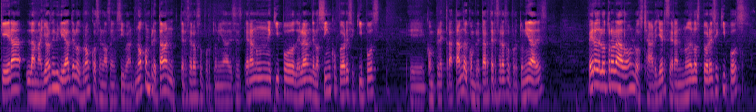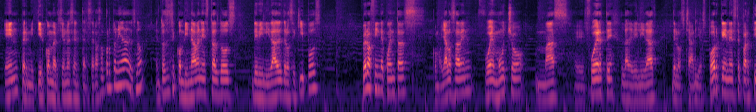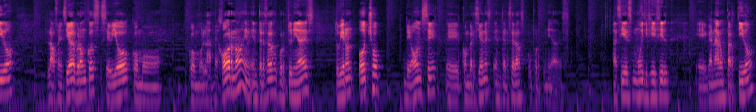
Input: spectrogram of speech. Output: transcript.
que era la mayor debilidad de los Broncos en la ofensiva. No completaban terceras oportunidades. Eran un equipo, eran de los cinco peores equipos eh, tratando de completar terceras oportunidades. Pero del otro lado, los Chargers eran uno de los peores equipos en permitir conversiones en terceras oportunidades, ¿no? Entonces se combinaban estas dos debilidades de los equipos, pero a fin de cuentas, como ya lo saben, fue mucho más eh, fuerte la debilidad de los Chargers, porque en este partido la ofensiva de Broncos se vio como, como la mejor, ¿no? En, terceras oportunidades tuvieron 8 de 11 eh, conversiones en terceras oportunidades. Así es muy difícil eh, ganar un partido.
